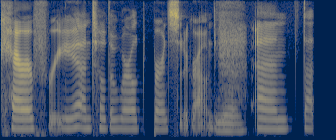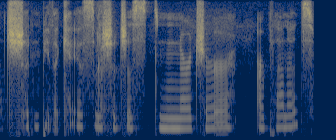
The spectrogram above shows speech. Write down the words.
carefree until the world burns to the ground. Yeah. And that shouldn't be the case. We should just nurture our planet.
